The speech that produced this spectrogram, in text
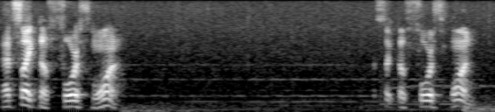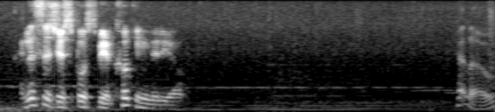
That's like the fourth one. That's like the fourth one. And this is just supposed to be a cooking video. Hello.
